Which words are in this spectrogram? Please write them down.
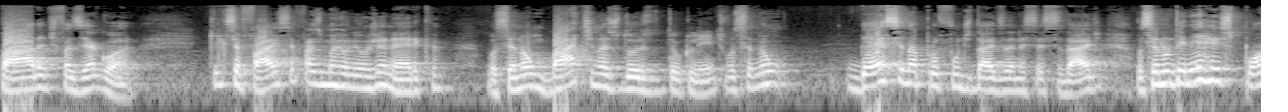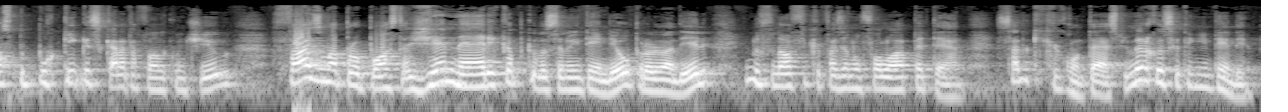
para de fazer agora. O que, você faz? Você faz uma reunião genérica, você não bate nas dores do teu cliente, você não desce na profundidade da necessidade, você não tem nem resposta do porquê que esse cara está falando contigo, faz uma proposta genérica, porque você não entendeu o problema dele, e no final fica fazendo um follow-up eterno. Sabe o que, que acontece? Primeira coisa que você tem que entender:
